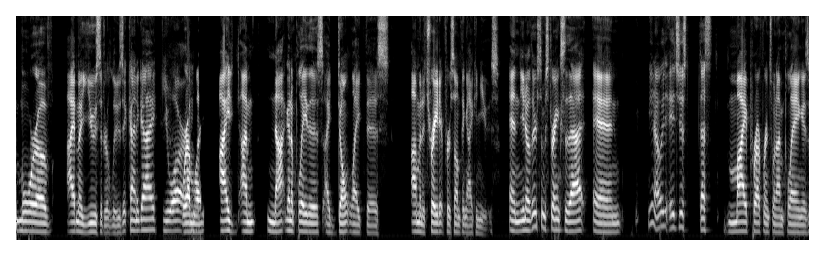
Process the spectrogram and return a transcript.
more of I'm a use it or lose it kind of guy you are where I'm like, I I'm not gonna play this. I don't like this. I'm gonna trade it for something I can use. And you know, there's some strengths to that. And you know, it, it's just that's my preference when I'm playing is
